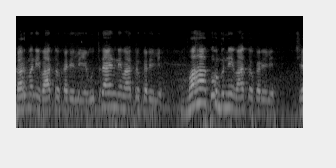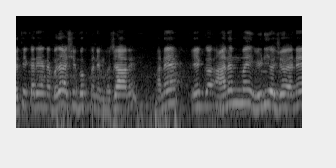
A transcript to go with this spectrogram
કર્મની વાતો કરી લઈએ, ઉત્તરાયણની વાતો કરી લઈએ, મહાકુંભની વાતો કરી લઈએ. જેથી કરીને બધા શિવભક્તોને મજા આવે અને એક આનંદમય વીડિયો જોઈ અને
